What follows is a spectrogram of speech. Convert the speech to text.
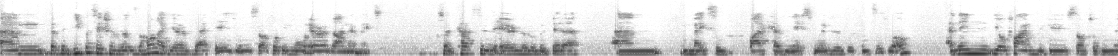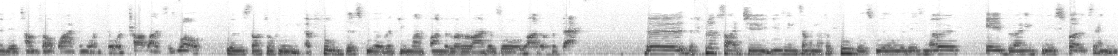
Um, but the deeper section rims, the whole idea of that is when we start talking more aerodynamics. So it cuts through the air a little bit better, um, makes the bike have less wind resistance as well. And then you'll find if you start talking maybe a time trial bike and what, or tri bikes as well, where we start talking a full disc wheel that you might find a lot of riders all ride on the back. The, the flip side to using something like a full disc wheel where there's no air blowing through spokes and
